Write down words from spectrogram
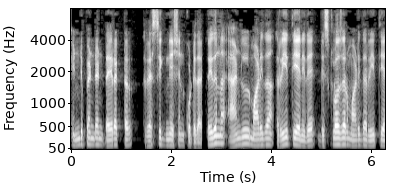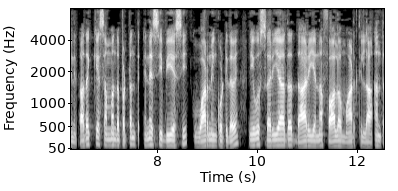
ಇಂಡಿಪೆಂಡೆಂಟ್ ಡೈರೆಕ್ಟರ್ ರೆಸಿಗ್ನೇಷನ್ ಕೊಟ್ಟಿದ್ದಾರೆ. ಇದನ್ನ ಹ್ಯಾಂಡಲ್ ಮಾಡಿದ ರೀತಿ ಏನಿದೆ, ಡಿಸ್ಕ್ಲೋಸರ್ ಮಾಡಿದ ರೀತಿ ಏನಿದೆ, ಅದಕ್ಕೆ ಸಂಬಂಧಪಟ್ಟಂತೆ N S C B S C warning ಕೊಟ್ಟಿದ್ದಾವೆ. ನೀವು ಸರಿಯಾದ ದಾರಿಯನ್ನ ಫಾಲೋ ಮಾಡ್ತಿಲ್ಲ ಅಂತ.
